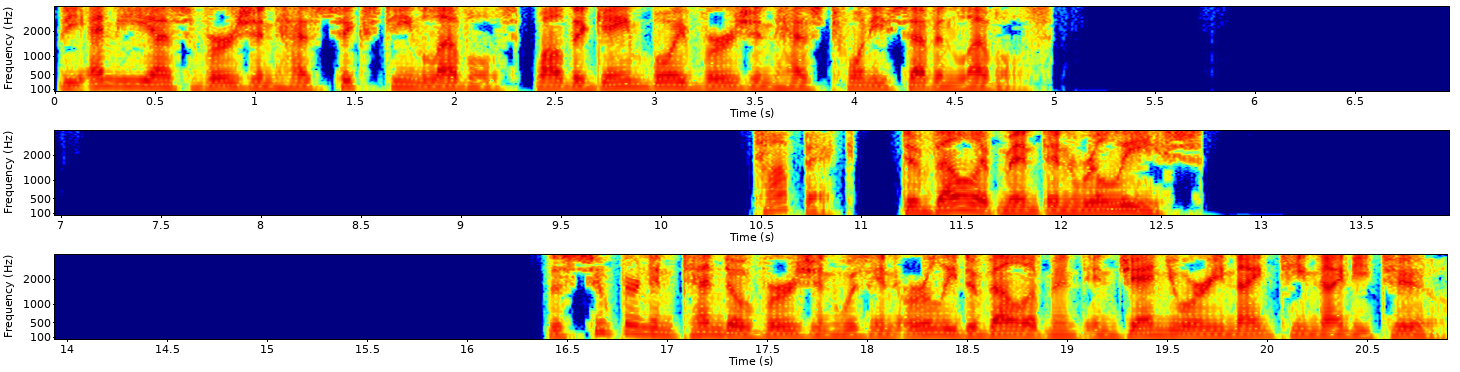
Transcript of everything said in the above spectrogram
The NES version has 16 levels, while the Game Boy version has 27 levels. Development and release The Super Nintendo version was in early development in January 1992.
